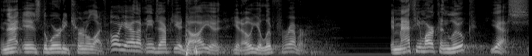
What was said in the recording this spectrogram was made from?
and that is the word eternal life. Oh, yeah, that means after you die, you, you know, you live forever. In Matthew, Mark, and Luke, yes.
